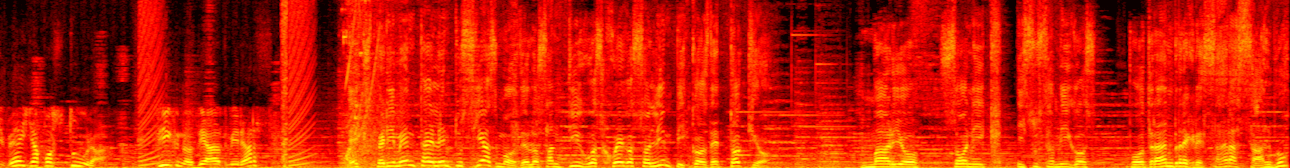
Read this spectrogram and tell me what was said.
y bella postura, digno de admirarse. Experimenta el entusiasmo de los antiguos Juegos Olímpicos de Tokio. Mario, Sonic y sus amigos podrán regresar a salvo.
